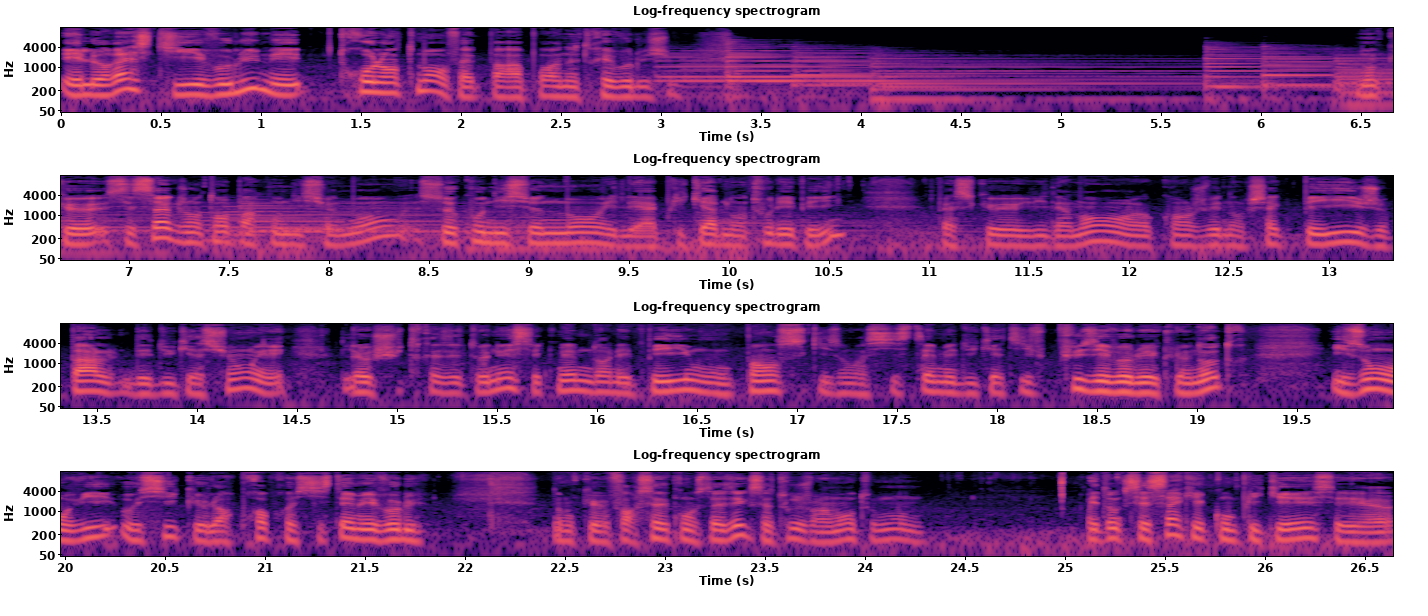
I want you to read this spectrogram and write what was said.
et le reste qui évolue, mais trop lentement en fait par rapport à notre évolution. Donc euh, c'est ça que j'entends par conditionnement. Ce conditionnement, il est applicable dans tous les pays, parce que évidemment, euh, quand je vais dans chaque pays, je parle d'éducation, et là où je suis très étonné, c'est que même dans les pays où on pense qu'ils ont un système éducatif plus évolué que le nôtre, ils ont envie aussi que leur propre système évolue. Donc euh, force est de constater que ça touche vraiment tout le monde. Et donc c'est ça qui est compliqué, c'est euh,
